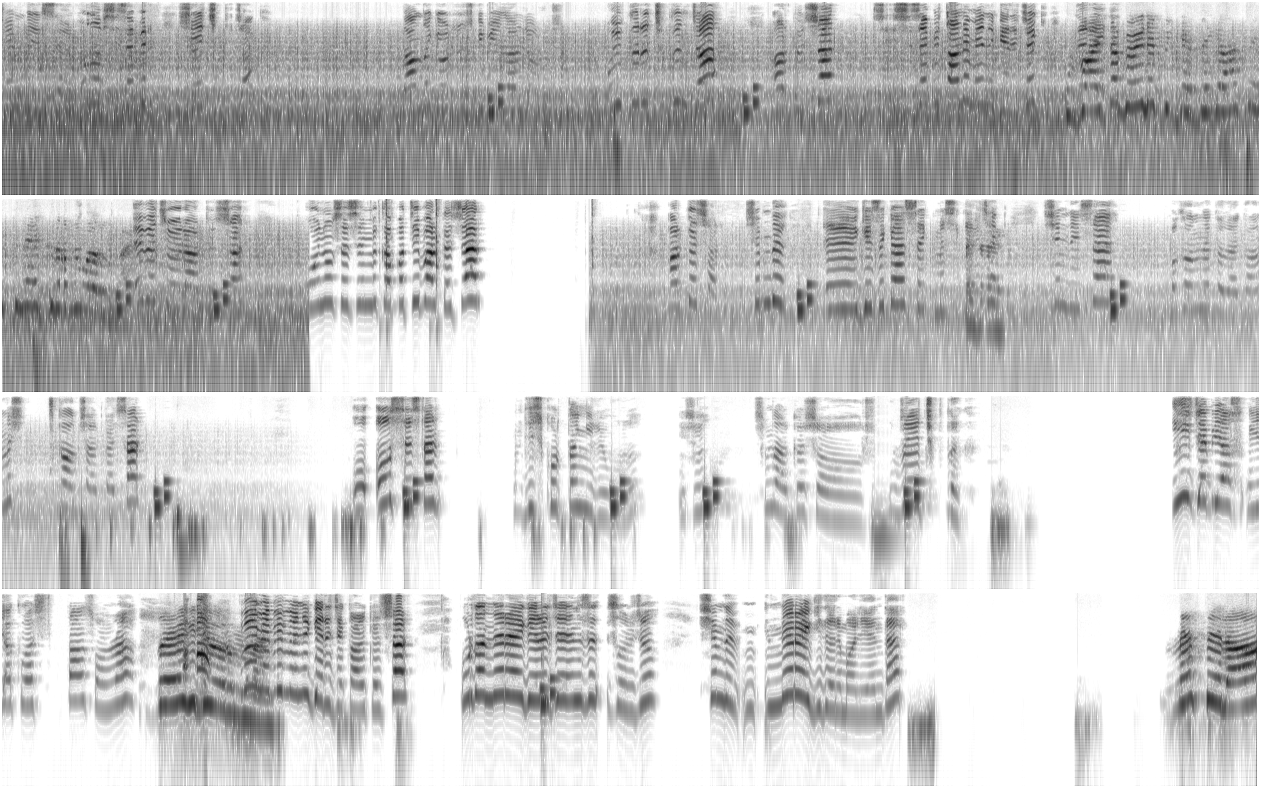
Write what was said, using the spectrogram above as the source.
Şimdi ise burada size bir şey çıkacak. Yanda gördüğünüz gibi ilerliyoruz. O yukarı çıkınca arkadaşlar si- size bir tane menü gelecek. Uzayda böyle bir gezegen seçme ekranı var. Evet öyle arkadaşlar. Oyunun sesini bir kapatayım arkadaşlar. Arkadaşlar şimdi eee, gezegen sekmesi gelecek. Şimdi ise bakalım ne kadar kalmış. Kalmış arkadaşlar. O, o sesler Discord'dan geliyor burada. Şimdi arkadaşlar uzaya çıktık. İyice bir yas- yaklaştıktan sonra Aa, gidiyorum Böyle ben. bir menü gelecek arkadaşlar. Buradan nereye geleceğinizi soracağım. Şimdi nereye gidelim Ali Ender? Mesela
